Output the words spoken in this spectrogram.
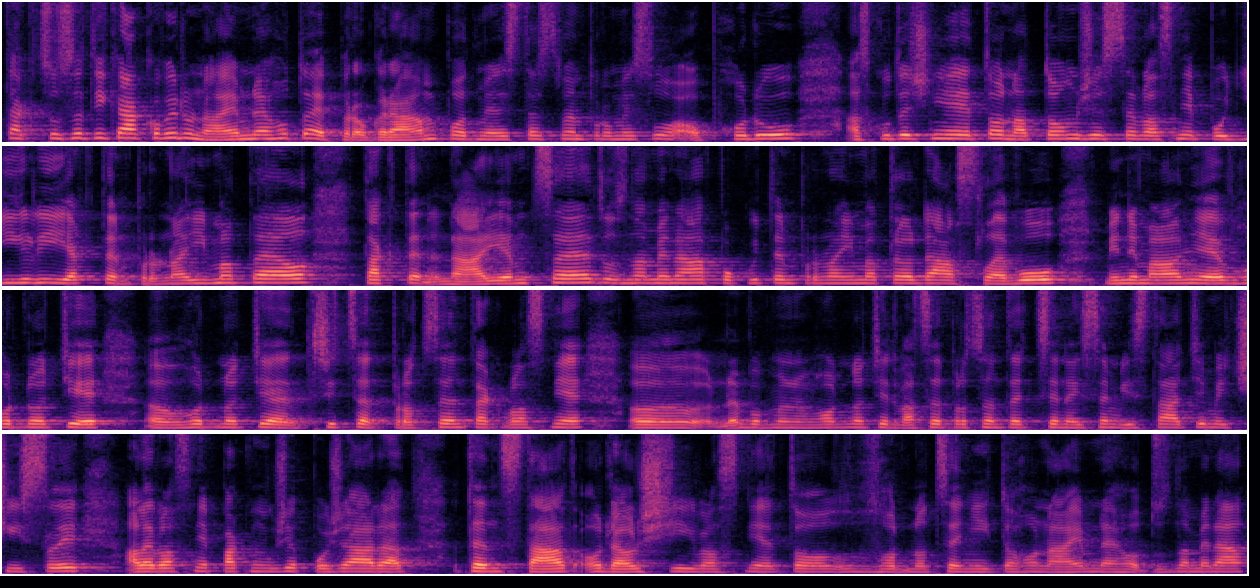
Tak co se týká COVIDu nájemného, to je program pod Ministerstvem průmyslu a obchodu a skutečně je to na tom, že se vlastně podílí jak ten pronajímatel, tak ten nájemce. To znamená, pokud ten pronajímatel dá slevu minimálně v hodnotě, v hodnotě 30%, tak vlastně, eh, nebo v hodnotě 20%, teď si nejsem jistá těmi čísly, ale vlastně pak může požádat ten stát o další vlastně to zhodnocení toho nájemného. To znamená,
